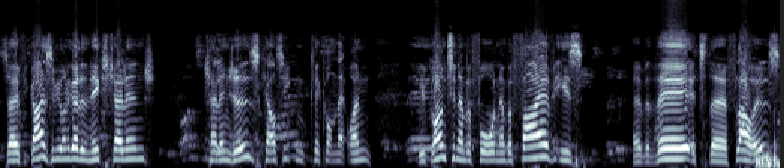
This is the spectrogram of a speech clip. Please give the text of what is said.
So if you guys, if you want to go to the next challenge, challenges, Kelsey, can click on that one. We've gone to number four. Number five is over there. It's the flowers.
